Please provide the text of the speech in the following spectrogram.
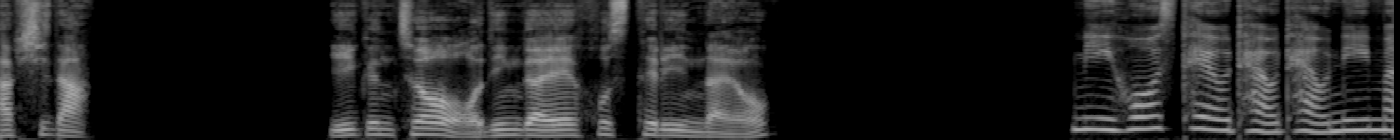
갑시다. 이 근처 어딘가에 호스텔이 있나요? มีโฮสเทลแถวแถวๆนี้ไหม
